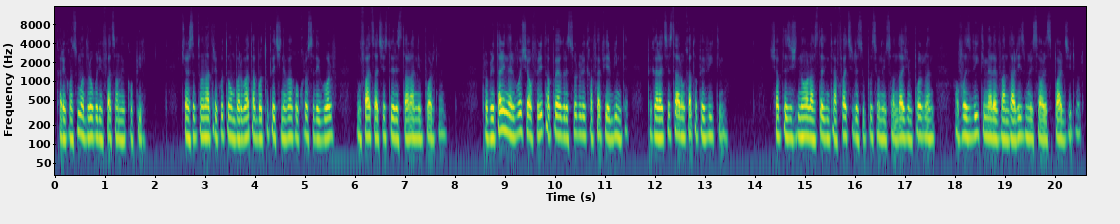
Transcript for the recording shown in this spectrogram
care consumă droguri în fața unui copil. Chiar săptămâna trecută, un bărbat a bătut pe cineva cu o crosă de golf în fața acestui restaurant din Portland. Proprietarii nervoși au oferit apoi agresorului cafea fierbinte, pe care acesta a aruncat-o pe victimă. 79% dintre afacerile supuse unui sondaj în Portland au fost victime ale vandalismului sau ale spargerilor.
